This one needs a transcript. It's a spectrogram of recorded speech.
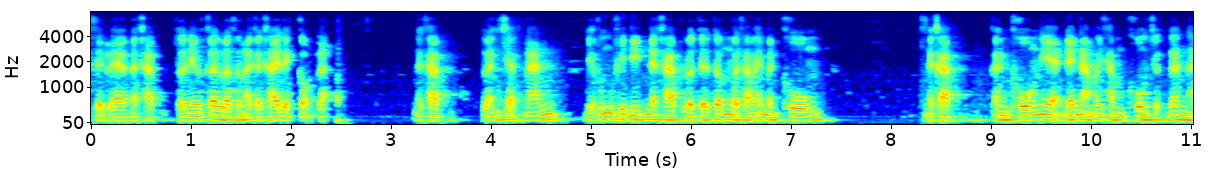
เสร็จแล้วนะครับ ตัวนี้ก็ลักษณะคล้ายๆเหล็กกล่องละนะครับ หลังจากนั้นอย่าเพิ่งฟินิชนะครับ เราจะต้องมาทำให้มันโค้งนะครับ การโค้งเนี่ยแนะนำให้ทำโค้งจากด้านใน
